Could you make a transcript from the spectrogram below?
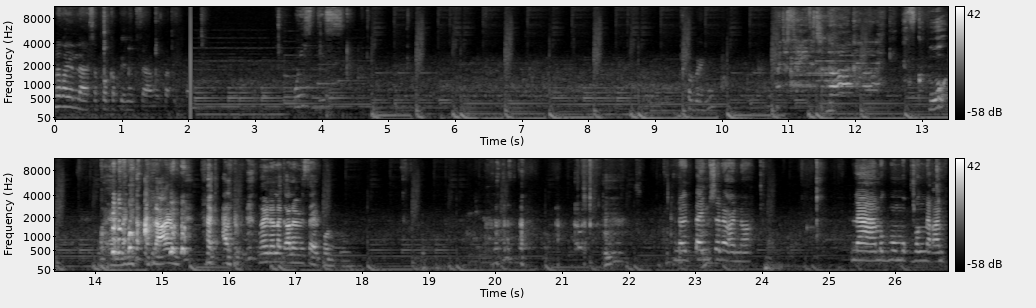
Ano kaya lasa pagka pinagsama pati pa? Who is this? Cabernet? Po! Ay, nag-alarm. nag-alarm. Ngayon na nag-alarm yung cellphone ko. Nag-time siya ng ano, na magmumukbang na kami.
